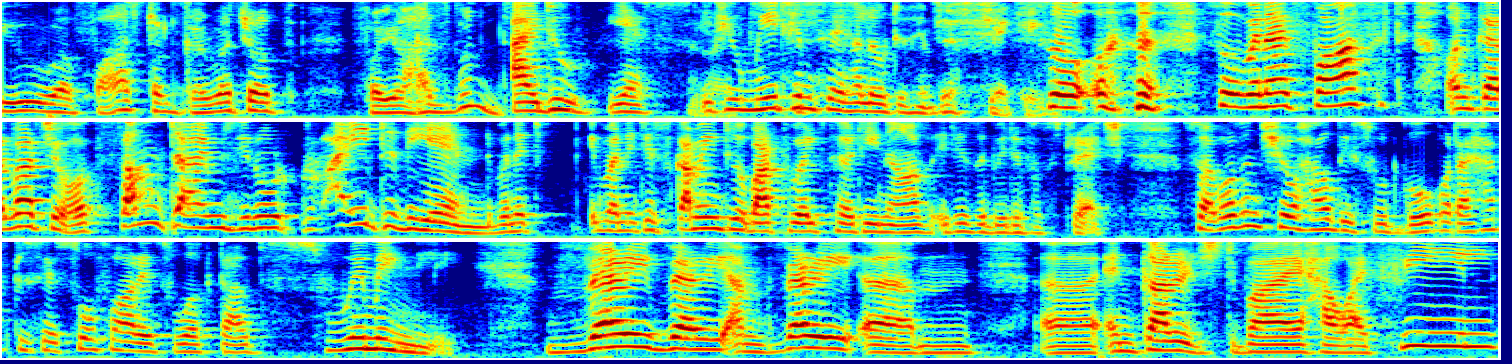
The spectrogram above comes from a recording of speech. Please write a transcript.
you uh, fast on Karwa Chauth for your husband I do, yes. If you meet him, say hello to him. Just checking. So, so when I fast on Karwa Chauth, sometimes you know, right at the end, when it when it is coming to about 12, 13 hours, it is a bit of a stretch. So I wasn't sure how this would go, but I have to say, so far it's worked out swimmingly. Very, very, I'm very um, uh, encouraged by how I feel.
